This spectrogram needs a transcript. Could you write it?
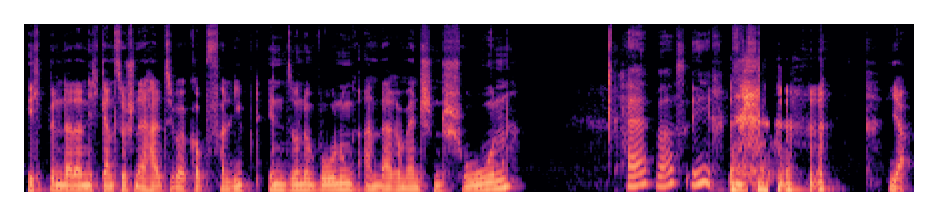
ich bin da dann nicht ganz so schnell Hals über Kopf verliebt in so eine Wohnung. Andere Menschen schon. Hä? Was? Ich? ja,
